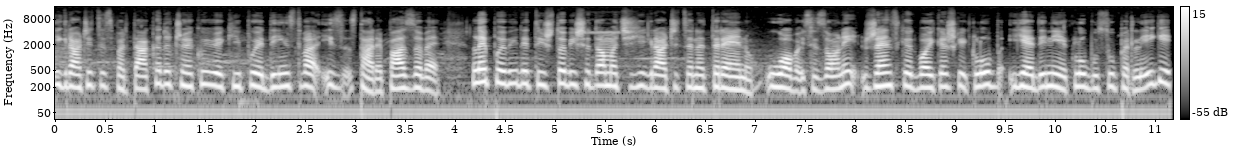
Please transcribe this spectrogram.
Igračice Spartaka dočekuju ekipu jedinstva iz Stare Pazove. Lepo je videti što više domaćih igračica na terenu. U ovoj sezoni ženski odbojkaški klub jedini je klub u Super ligi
